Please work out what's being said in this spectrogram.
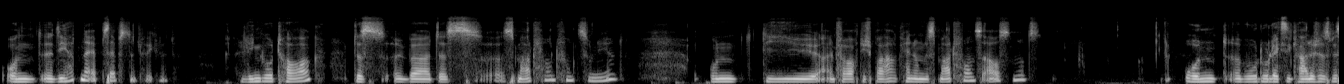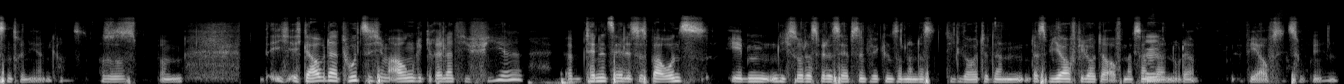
Und äh, die hat eine App selbst entwickelt. Lingo Talk, das über das äh, Smartphone funktioniert und die einfach auch die Spracherkennung des Smartphones ausnutzt und äh, wo du lexikalisches Wissen trainieren kannst. Also ist, ähm, ich, ich glaube, da tut sich im Augenblick relativ viel. Ähm, tendenziell ist es bei uns eben nicht so, dass wir das selbst entwickeln, sondern dass die Leute dann, dass wir auf die Leute aufmerksam mhm. werden oder wir auf sie zugehen.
